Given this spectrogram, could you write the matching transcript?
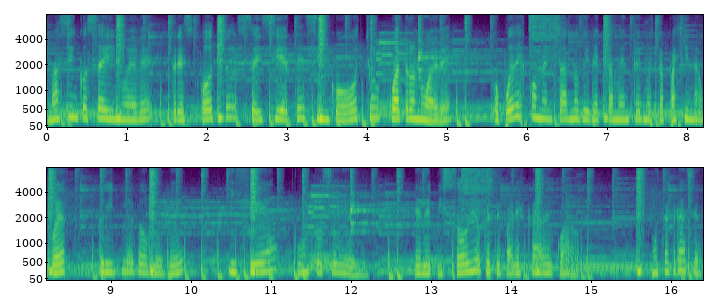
más 569-3867-5849 o puedes comentarnos directamente en nuestra página web www.igea.cl el episodio que te parezca adecuado. Muchas gracias.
